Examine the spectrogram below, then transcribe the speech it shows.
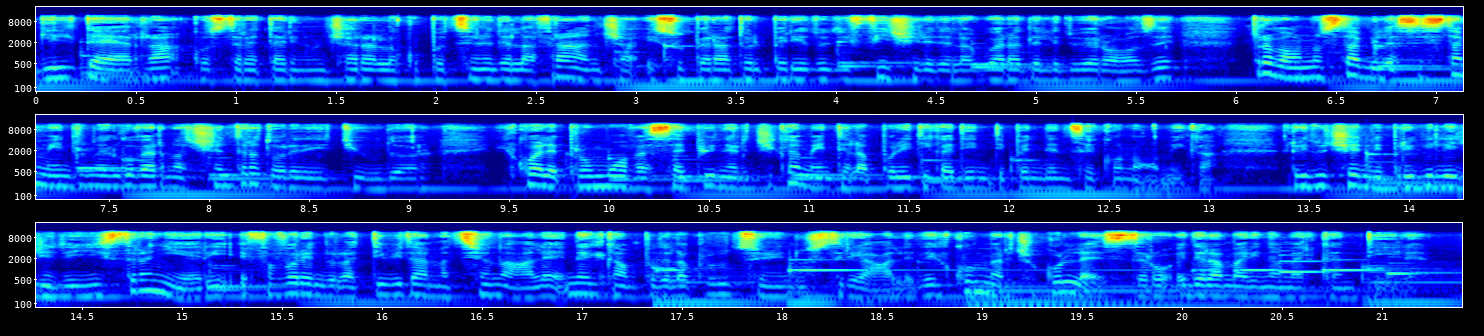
L'Inghilterra, costretta a rinunciare all'occupazione della Francia e superato il periodo difficile della guerra delle due rose, trova uno stabile assestamento nel governo accentratore dei Tudor, il quale promuove assai più energicamente la politica di indipendenza economica, riducendo i privilegi degli stranieri e favorendo l'attività nazionale nel campo della produzione industriale, del commercio con l'estero e della marina mercantile.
